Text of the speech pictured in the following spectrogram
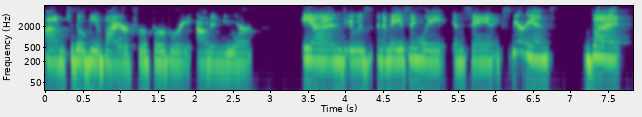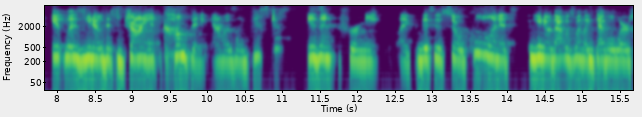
um, to go be a buyer for Burberry out in New York. And it was an amazingly insane experience. But it was, you know, this giant company. And I was like, this just isn't for me. Like, this is so cool. And it's, you know, that was when like Devil Wears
